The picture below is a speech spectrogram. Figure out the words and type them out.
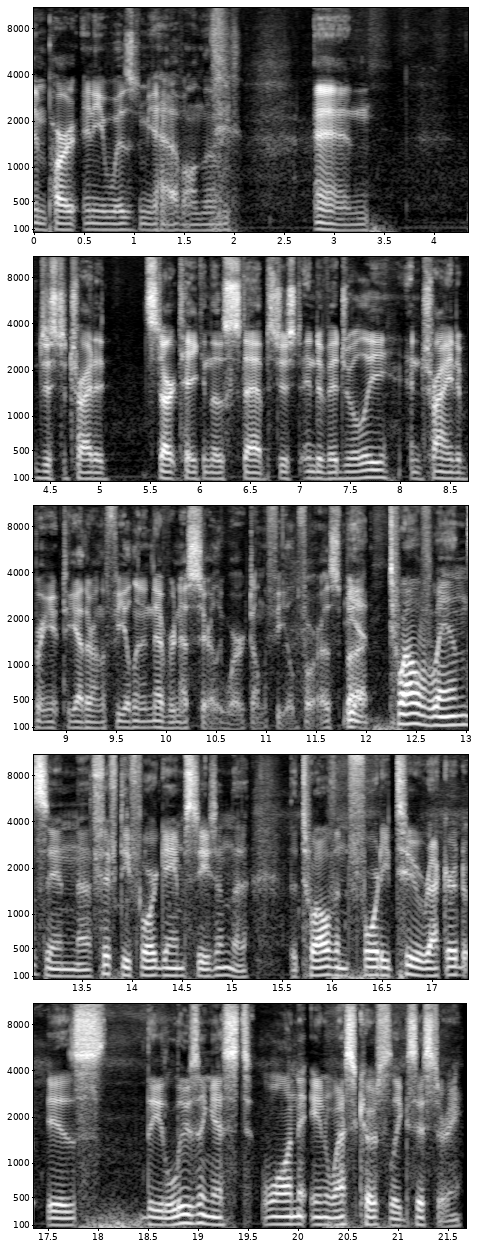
mm-hmm. impart any wisdom you have on them and just to try to start taking those steps just individually and trying to bring it together on the field and it never necessarily worked on the field for us but yeah, 12 wins in a 54 game season. The the 12 and 42 record is the losingest one in West Coast League's history.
